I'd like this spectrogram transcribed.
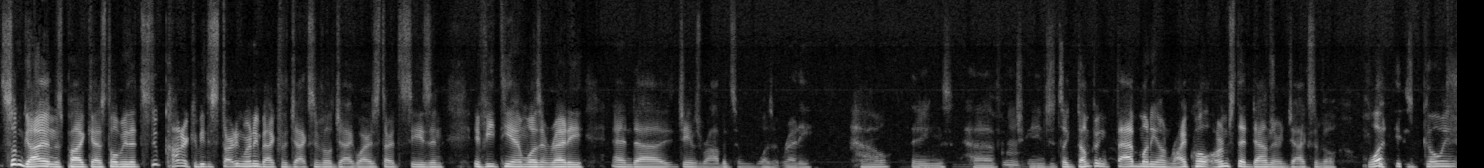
Some guy on this podcast told me that Snoop Conner could be the starting running back for the Jacksonville Jaguars start the season if ETN wasn't ready and uh, James Robinson wasn't ready. How things have mm. changed. It's like dumping fab money on Ryquell Armstead down there in Jacksonville. What is going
